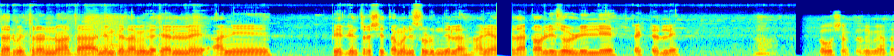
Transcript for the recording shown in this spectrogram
तर मित्रांनो आता नेमकंच आम्ही घरी आलेलो आहे आणि पेरणीनंतर शेतामध्ये सोडून दिलं आणि आता ट्रॉली जोडलेली आहे ट्रॅक्टरले. बघू शकता तुम्ही आता.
